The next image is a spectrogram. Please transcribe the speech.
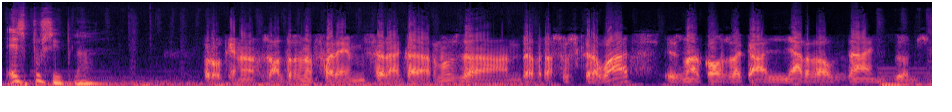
és possible. però el que nosaltres no farem serà quedar-nos de, de braços creuats. És una cosa que al llarg dels anys doncs,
